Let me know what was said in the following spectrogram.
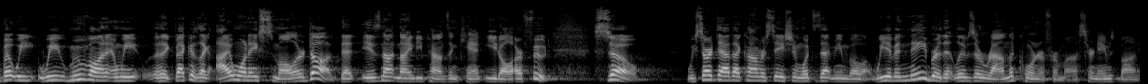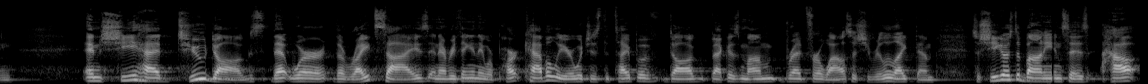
but we we move on and we like Becca's like I want a smaller dog that is not 90 pounds and can't eat all our food. So we start to have that conversation. What does that mean? Blah, blah. We have a neighbor that lives around the corner from us. Her name's Bonnie and she had two dogs that were the right size and everything, and they were part Cavalier, which is the type of dog Becca's mom bred for a while, so she really liked them. So she goes to Bonnie and says, "How?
